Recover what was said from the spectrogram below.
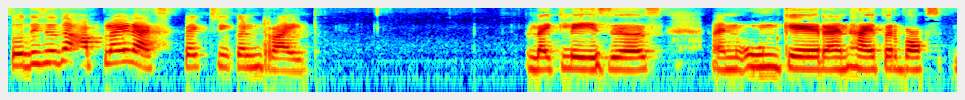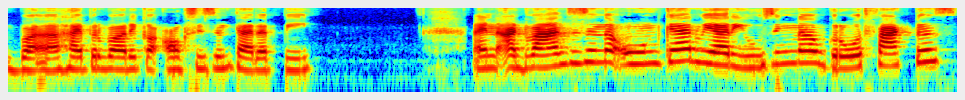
So these are the applied aspects you can write like lasers and wound care and hyperbox, uh, hyperbaric oxygen therapy. And advances in the wound care we are using now growth factors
